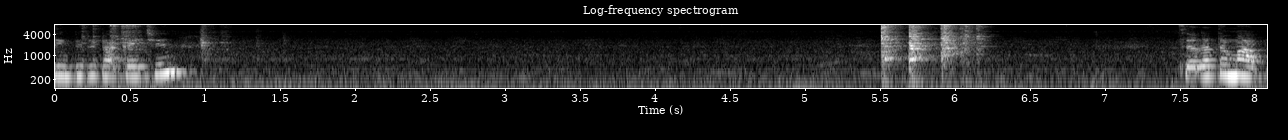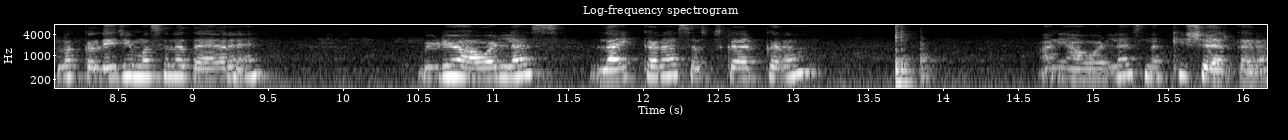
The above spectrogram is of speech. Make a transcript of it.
कोथिंबीर टाकायची. चला तर मग आपला कलेजी मसाला तयार आहे. व्हिडिओ आवडल्यास लाईक करा सबस्क्राईब करा आणि आवडल्यास नक्की शेअर करा.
